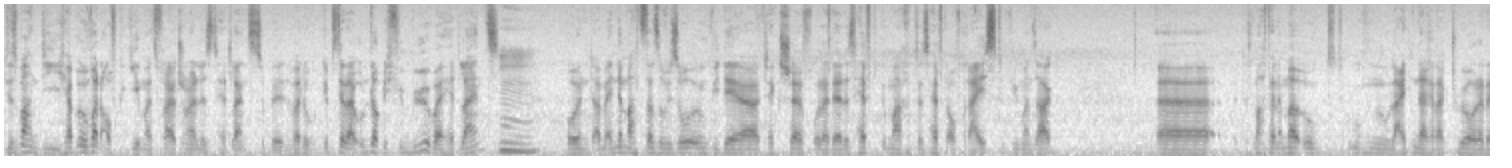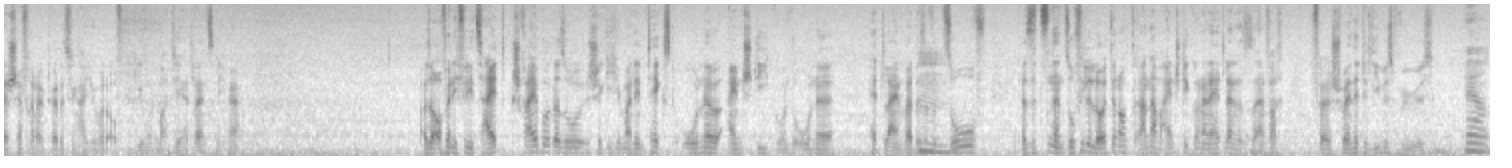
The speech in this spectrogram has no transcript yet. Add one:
Das machen die. Ich habe irgendwann aufgegeben, als freier Journalist Headlines zu bilden, weil du gibst dir da unglaublich viel Mühe bei Headlines. Mhm. Und am Ende macht es dann sowieso irgendwie der Textchef oder der das Heft gemacht, das Heft aufreißt, wie man sagt. Äh, das macht dann immer irgend, irgendein leitender Redakteur oder der Chefredakteur, deswegen habe ich irgendwann aufgegeben und mache die Headlines nicht mehr. Also auch wenn ich für die Zeit schreibe oder so, schicke ich immer den Text ohne Einstieg und ohne Headline, weil das Mhm. wird so, da sitzen dann so viele Leute noch dran am Einstieg und an der Headline, dass es einfach verschwendete Liebesmühe ist. Ja,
